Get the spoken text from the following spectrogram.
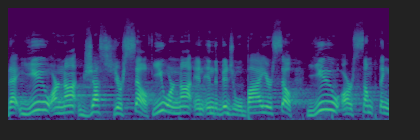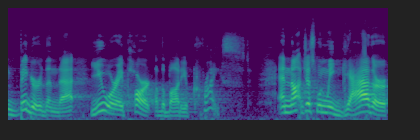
That you are not just yourself. You are not an individual by yourself. You are something bigger than that. You are a part of the body of Christ. And not just when we gather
